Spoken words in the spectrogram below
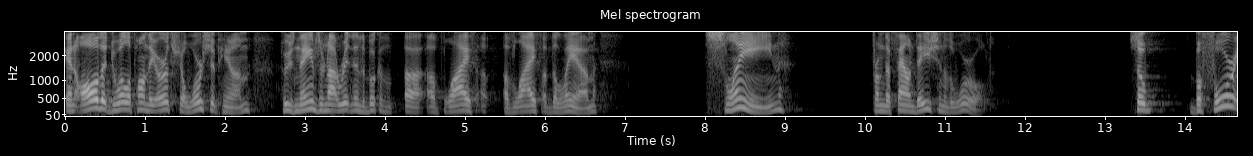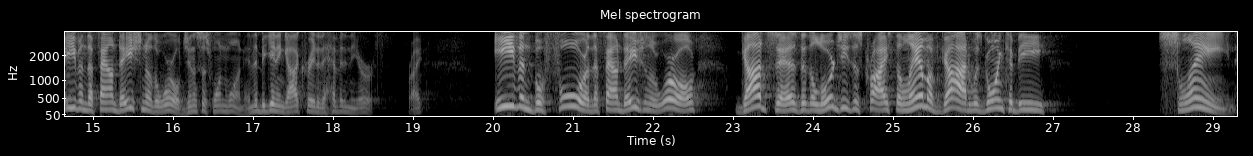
And all that dwell upon the earth shall worship him, whose names are not written in the book of, uh, of, life, of life of the Lamb, slain from the foundation of the world. So before even the foundation of the world, Genesis 1 1, in the beginning, God created the heaven and the earth, right? Even before the foundation of the world, God says that the Lord Jesus Christ, the Lamb of God, was going to be slain.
